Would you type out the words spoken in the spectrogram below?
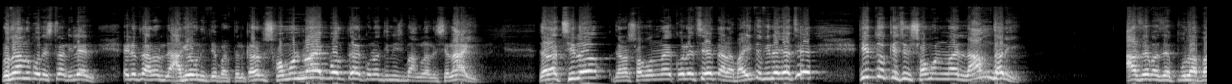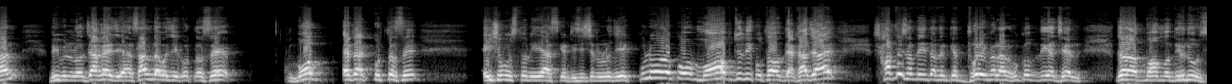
প্রধান উপদেষ্টা নিলেন, এটা তো আরও আগেও নিতে পারতেন। কারণ সমন্বয়ক বলতে আর কোনো জিনিস বাংলাদেশে নাই। যারা ছিল, যারা সমন্বয় করেছে, তারা বাড়িতে ফিরে গেছে। কিন্তু কিছু সমন্বয় নামধারী আজে বাজে পুলাপান বিভিন্ন জায়গায় যে সান্দাবাজি করতেছে মব অ্যাটাক করতেছে, এই সমস্ত নিয়ে আজকে ডিসিশন অনুযায়ী কোনো রকম মব যদি কোথাও দেখা যায়, সাথে সাথেই তাদেরকে ধরে ফেলার হুকুম দিয়েছেন জনাব মোহাম্মদ ইউনুস।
